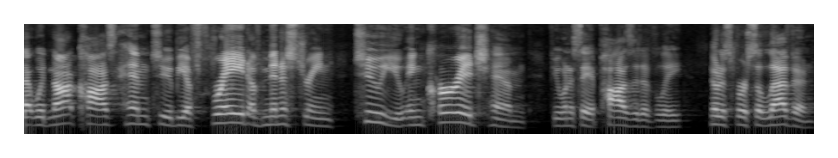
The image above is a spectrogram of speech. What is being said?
that would not cause him to be afraid of ministering to you. Encourage him, if you want to say it positively. Notice verse 11.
